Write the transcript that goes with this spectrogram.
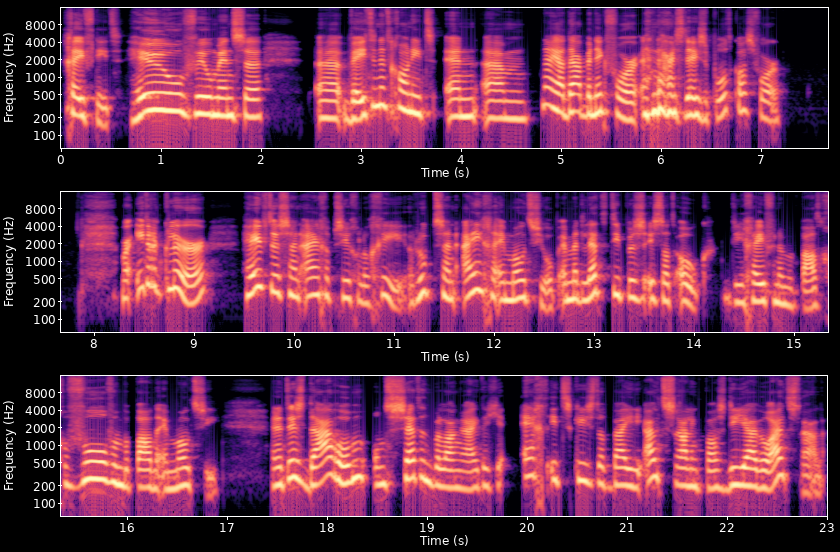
Geef niet. Heel veel mensen uh, weten het gewoon niet. En um, nou ja, daar ben ik voor en daar is deze podcast voor. Maar iedere kleur heeft dus zijn eigen psychologie, roept zijn eigen emotie op. En met lettertypes is dat ook. Die geven een bepaald gevoel of een bepaalde emotie. En het is daarom ontzettend belangrijk dat je echt iets kiest dat bij die uitstraling past die jij wil uitstralen.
